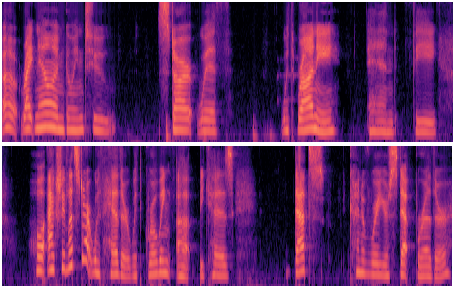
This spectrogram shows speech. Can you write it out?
uh, right now I'm going to start with with Ronnie and the whole actually let's start with Heather with growing up because that's kind of where your stepbrother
